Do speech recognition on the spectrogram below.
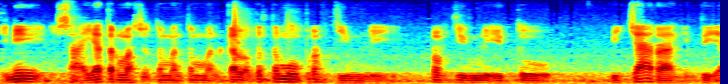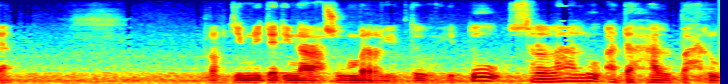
Ini saya termasuk teman-teman. Kalau ketemu Prof Jimli, Prof Jimli itu bicara gitu ya. Prof Jimli jadi narasumber gitu. Itu selalu ada hal baru.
